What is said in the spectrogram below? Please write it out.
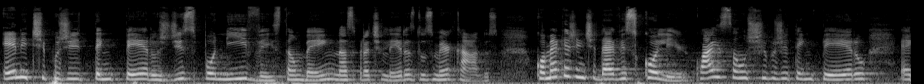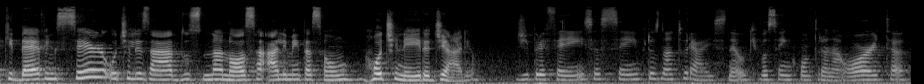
N tipos de temperos disponíveis também nas prateleiras dos mercados. Como é que a gente deve escolher? Quais são os tipos de tempero é, que devem ser utilizados na nossa alimentação rotineira diária? De preferência, sempre os naturais, né? O que você encontra na horta.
